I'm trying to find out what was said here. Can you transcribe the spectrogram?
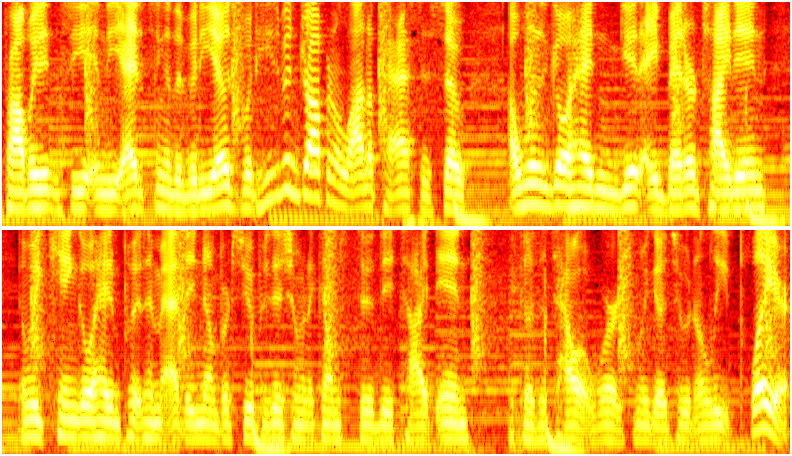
Probably didn't see it in the editing of the videos, but he's been dropping a lot of passes. So I wanted to go ahead and get a better tight end and we can go ahead and put him at the number two position when it comes to the tight end because that's how it works when we go to an elite player.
